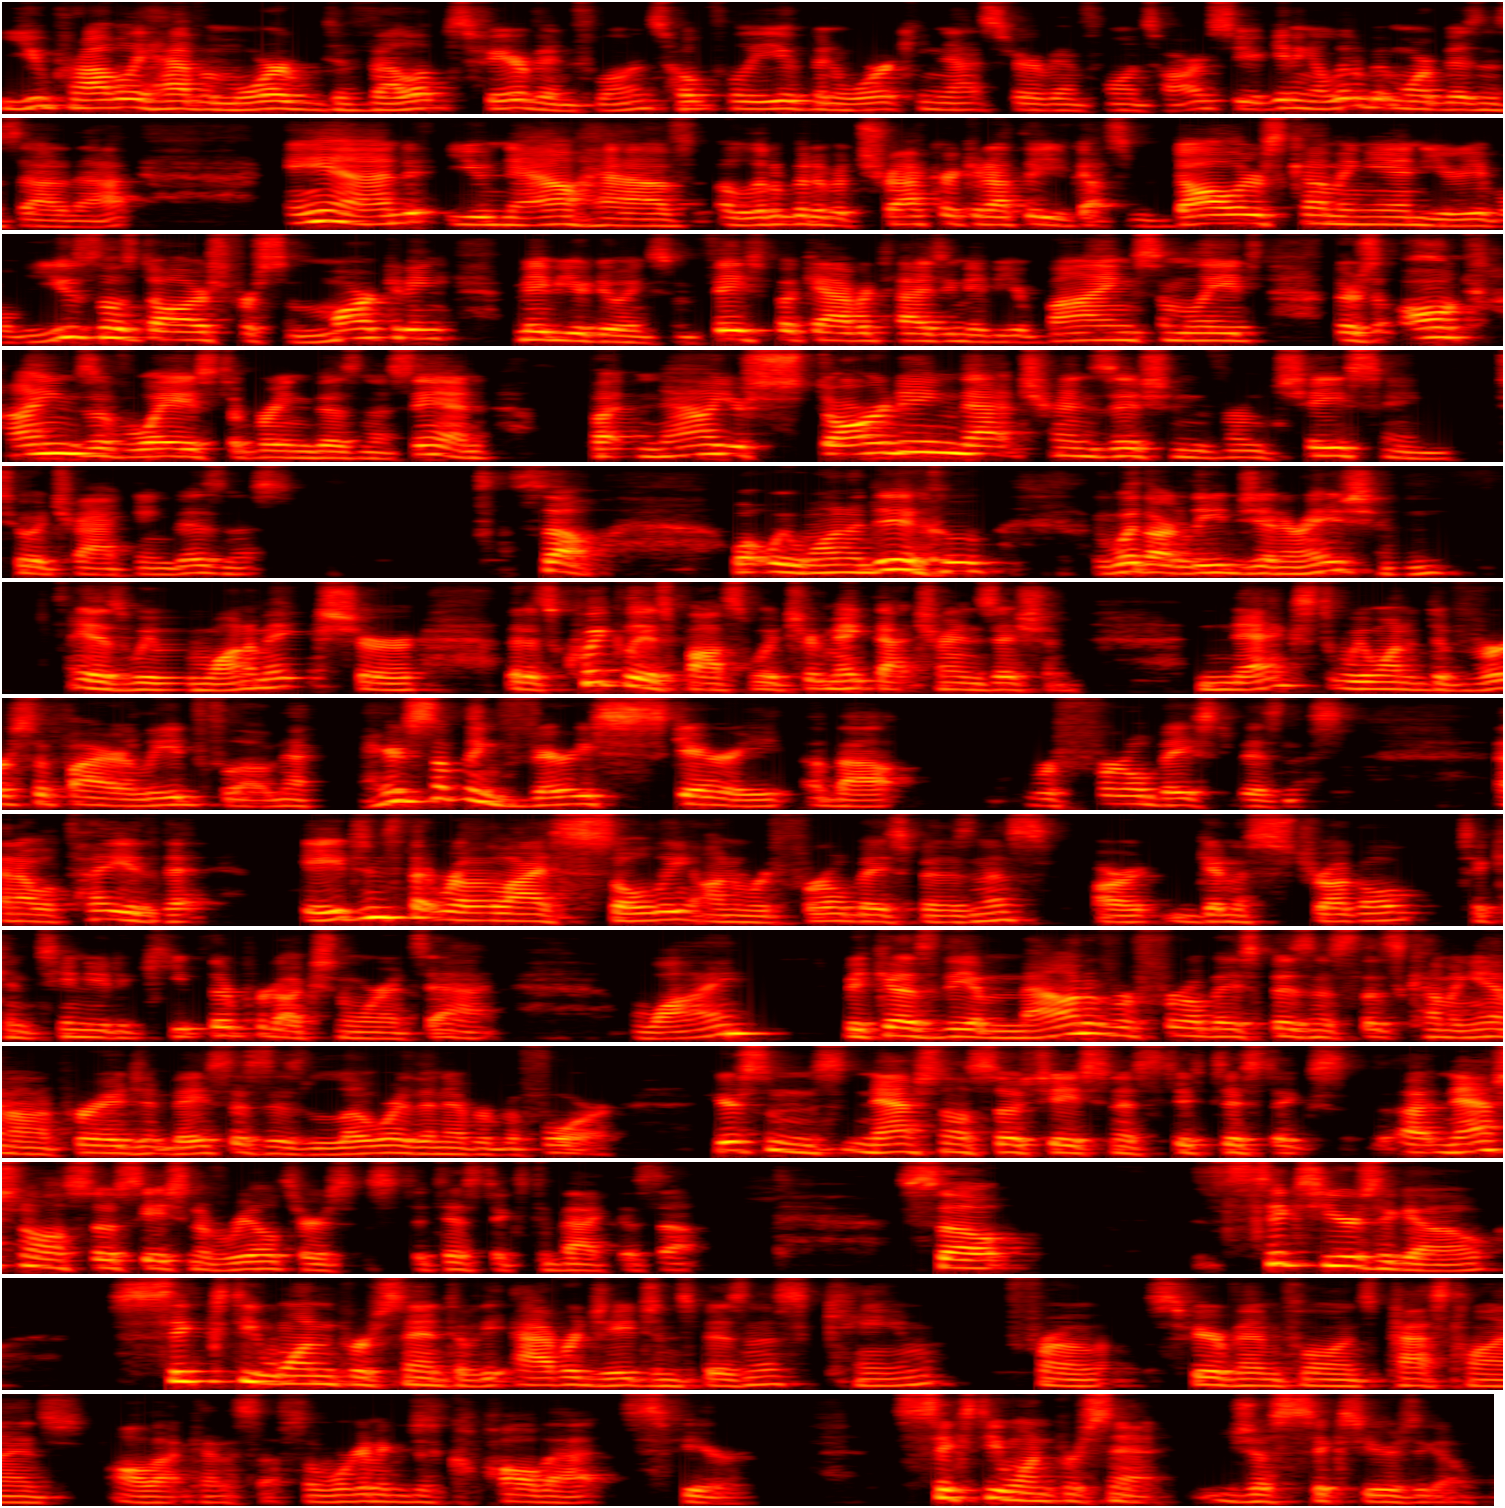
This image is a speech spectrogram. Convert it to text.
you probably have a more developed sphere of influence. Hopefully, you've been working that sphere of influence hard. So you're getting a little bit more business out of that and you now have a little bit of a track record out there. You've got some dollars coming in. You're able to use those dollars for some marketing. Maybe you're doing some Facebook advertising. Maybe you're buying some leads. There's all kinds of ways to bring business in. But now you're starting that transition from chasing to attracting business. So, what we want to do with our lead generation is we want to make sure that as quickly as possible we make that transition Next, we want to diversify our lead flow. Now, here's something very scary about referral based business. And I will tell you that agents that rely solely on referral based business are going to struggle to continue to keep their production where it's at. Why? Because the amount of referral based business that's coming in on a per agent basis is lower than ever before. Here's some National Association of Statistics, uh, National Association of Realtors statistics to back this up. So, six years ago, 61% of the average agent's business came from sphere of influence, past clients, all that kind of stuff. So we're going to just call that sphere. 61% just six years ago.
